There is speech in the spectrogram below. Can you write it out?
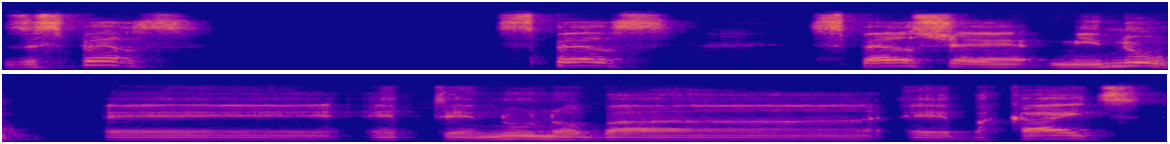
זה ספרס. ספרס, ספרס שמינו את נונו בקיץ,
